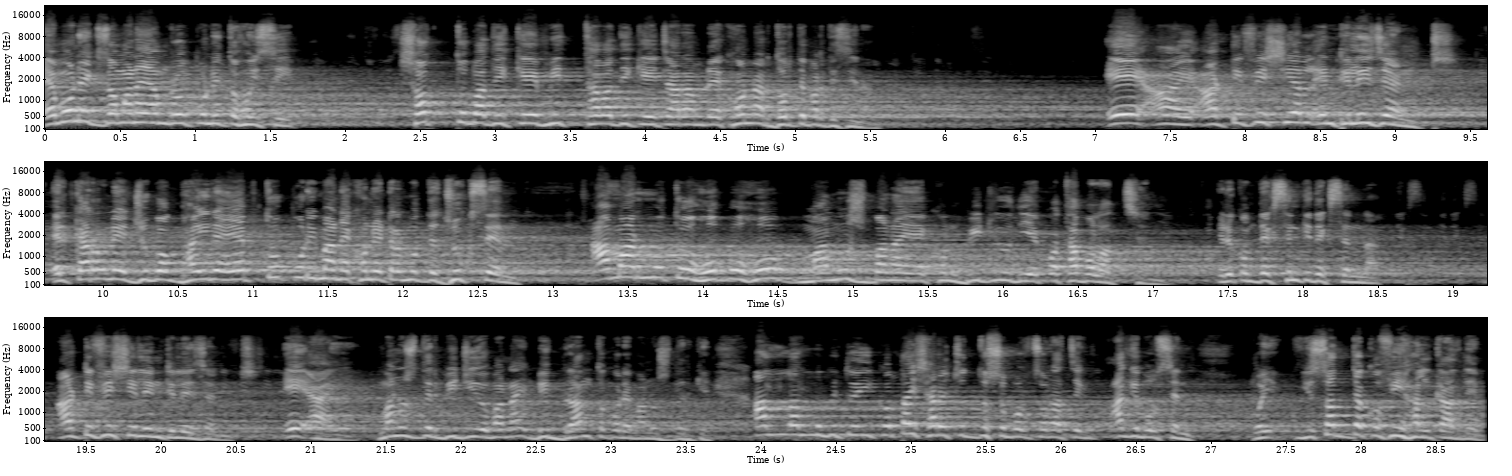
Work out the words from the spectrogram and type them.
এমন এক জমানায় আমরা উপনীত হয়েছি সত্যবাদীকে, মিথ্যাবাদীকে এটার আমরা এখন আর ধরতে পারতেছি না। এআই আর্টিফিশিয়াল ইন্টেলিজেন্ট এর কারণে যুবক ভাইরা এত পরিমাণ এখন এটার মধ্যে ঝুঁকছেন। আমার মতো হোবহোব মানুষ বানায় এখন ভিডিও দিয়ে কথা বলাচ্ছেন। এরকম দেখছেন কি দেখছেন না? আর্টিফিশিয়াল ইন্টেলিজেন্ট এআই মানুষদের ভিডিও বানায়, বিভ্রান্ত করে মানুষদেরকে। আল্লাহ নবী তো এই কথাই সাড়ে চোদ্দশো বছর আছে, আগে বলছেন ওই ইউসদ্দা কফি হালকা দেব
